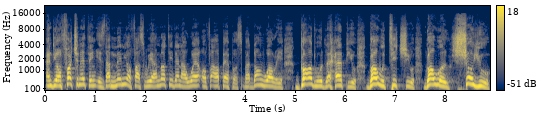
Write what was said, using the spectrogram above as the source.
And the unfortunate thing is that many of us, we are not even aware of our purpose. But don't worry, God will help you, God will teach you, God will show you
